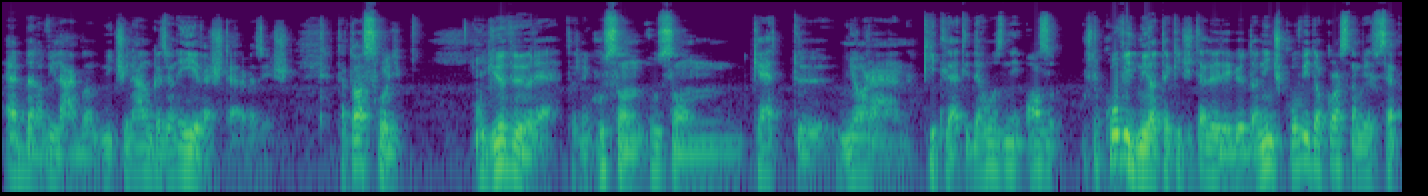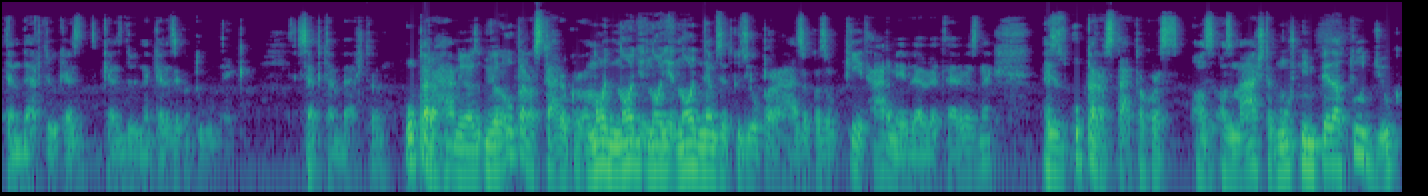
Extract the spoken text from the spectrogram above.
ebben a világban mit csinálunk, ez olyan éves tervezés. Tehát az, hogy hogy jövőre, tehát még 20, 22 nyarán kit lehet idehozni, az most a Covid miatt egy kicsit előrébb jött, de ha nincs Covid, akkor azt nem, hogy szeptembertől kezd, kezdődnek el ezek a turnék szeptembertől. Opera, mivel, mivel operasztárok, a nagy, nagy, nagy, nagy nemzetközi operaházak azok két-három évre előre terveznek, ez az operasztárt az, az, az más, tehát most mi például tudjuk,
